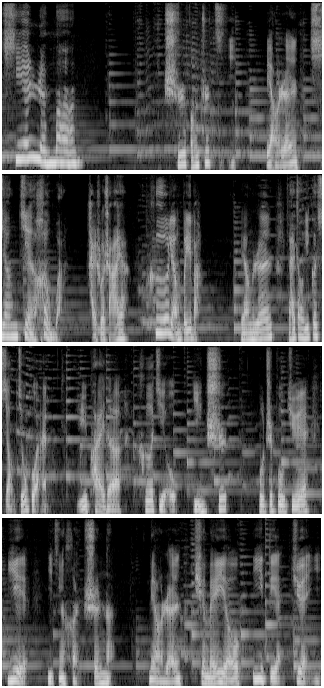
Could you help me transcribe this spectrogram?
仙人吗？时逢知己，两人相见恨晚，还说啥呀？喝两杯吧。两人来到一个小酒馆，愉快的喝酒吟诗，不知不觉夜已经很深了。两人却没有一点倦意，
